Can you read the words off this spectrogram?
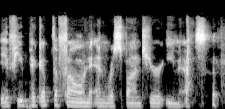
If you pick up the phone and respond to your emails,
